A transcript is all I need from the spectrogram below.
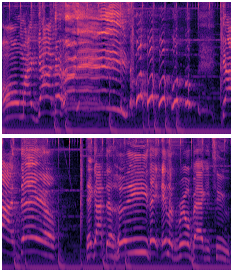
Oh my God, the hoodies! God damn. They got the hoodies. They, they look real baggy too.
